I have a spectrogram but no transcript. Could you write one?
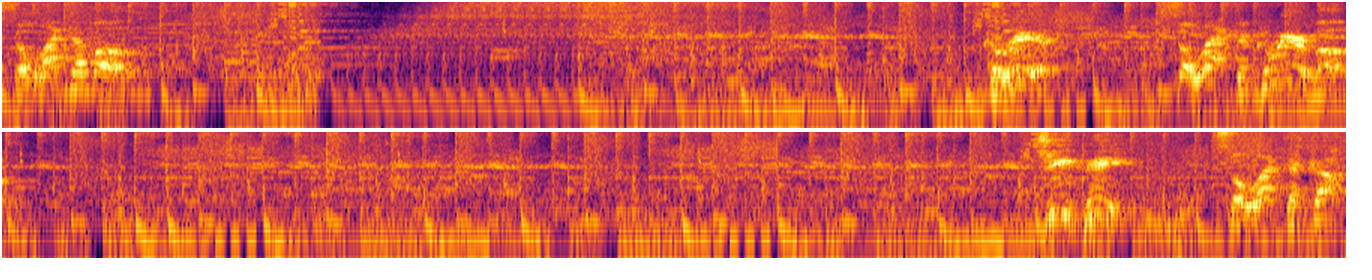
Select a mode. Career. Select a career mode. GP. Select a cup.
